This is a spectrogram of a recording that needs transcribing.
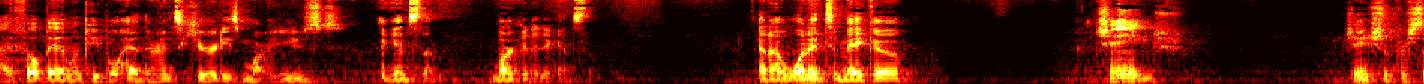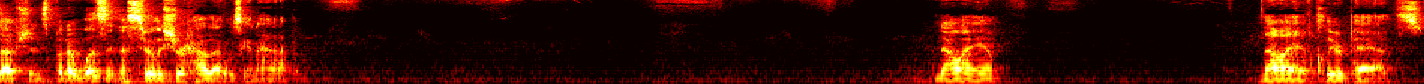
I, I felt bad when people had their insecurities mar- used against them, marketed against them, and I wanted to make a change change some perceptions, but I wasn't necessarily sure how that was going to happen. Now I am. Now I have clear paths.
